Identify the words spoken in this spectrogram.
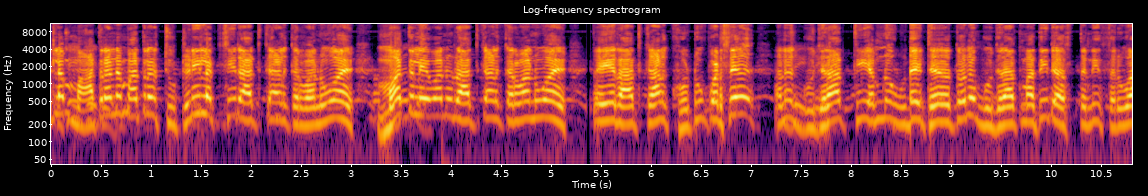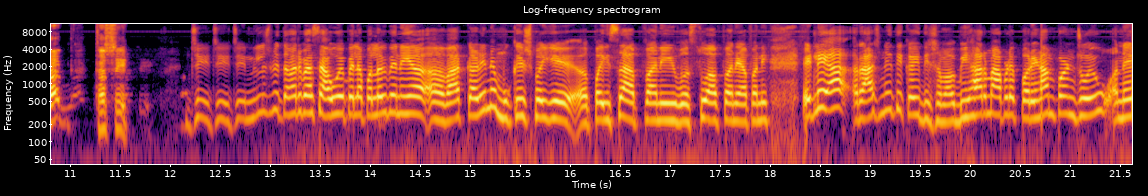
એટલે માત્ર ને માત્ર ચૂંટણી લક્ષી રાજકારણ કરવાનું હોય મત લેવાનું રાજકારણ કરવાનું હોય તો એ રાજકારણ ખોટું પડશે અને ગુજરાતથી એમનો ઉદય થયો હતો ને ગુજરાતમાંથી જ અસ્તની શરૂઆત થશે. જી જી જી. નીલેશભાઈ તમારી પાસે આવું એ પહેલાં પલ્લવીબેન અહીંયા વાત કાઢીને મુકેશભાઈએ પૈસા આપવાની વસ્તુ આપવાની આપવાની. એટલે આ રાજનીતિ કઈ દિશામાં? બિહારમાં આપણે પરિણામ પણ જોયું અને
